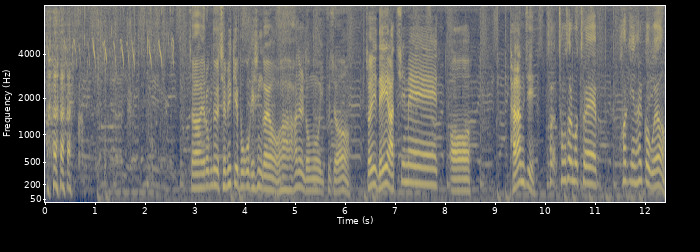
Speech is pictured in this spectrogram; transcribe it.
자 여러분들 재밌게 보고 계신가요? 와 하늘 너무 이쁘죠? 저희 내일 아침에 어 다람쥐 털- 청설모 트랩 확인할 거고요.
